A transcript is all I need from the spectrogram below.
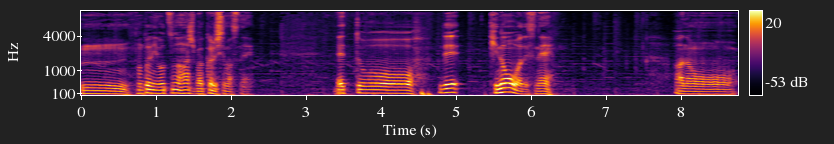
うん本当に腰痛の話ばっかりしてますね。えっとで昨日はですねあの、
